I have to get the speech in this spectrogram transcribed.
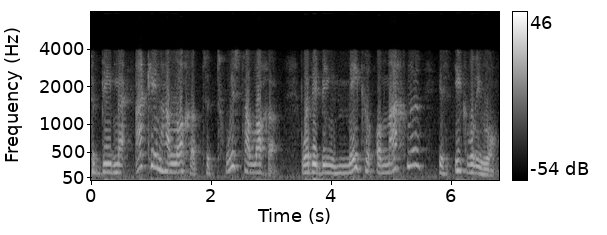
to be ma'akim halacha, to twist halacha, whether being makel or machmer is equally wrong.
